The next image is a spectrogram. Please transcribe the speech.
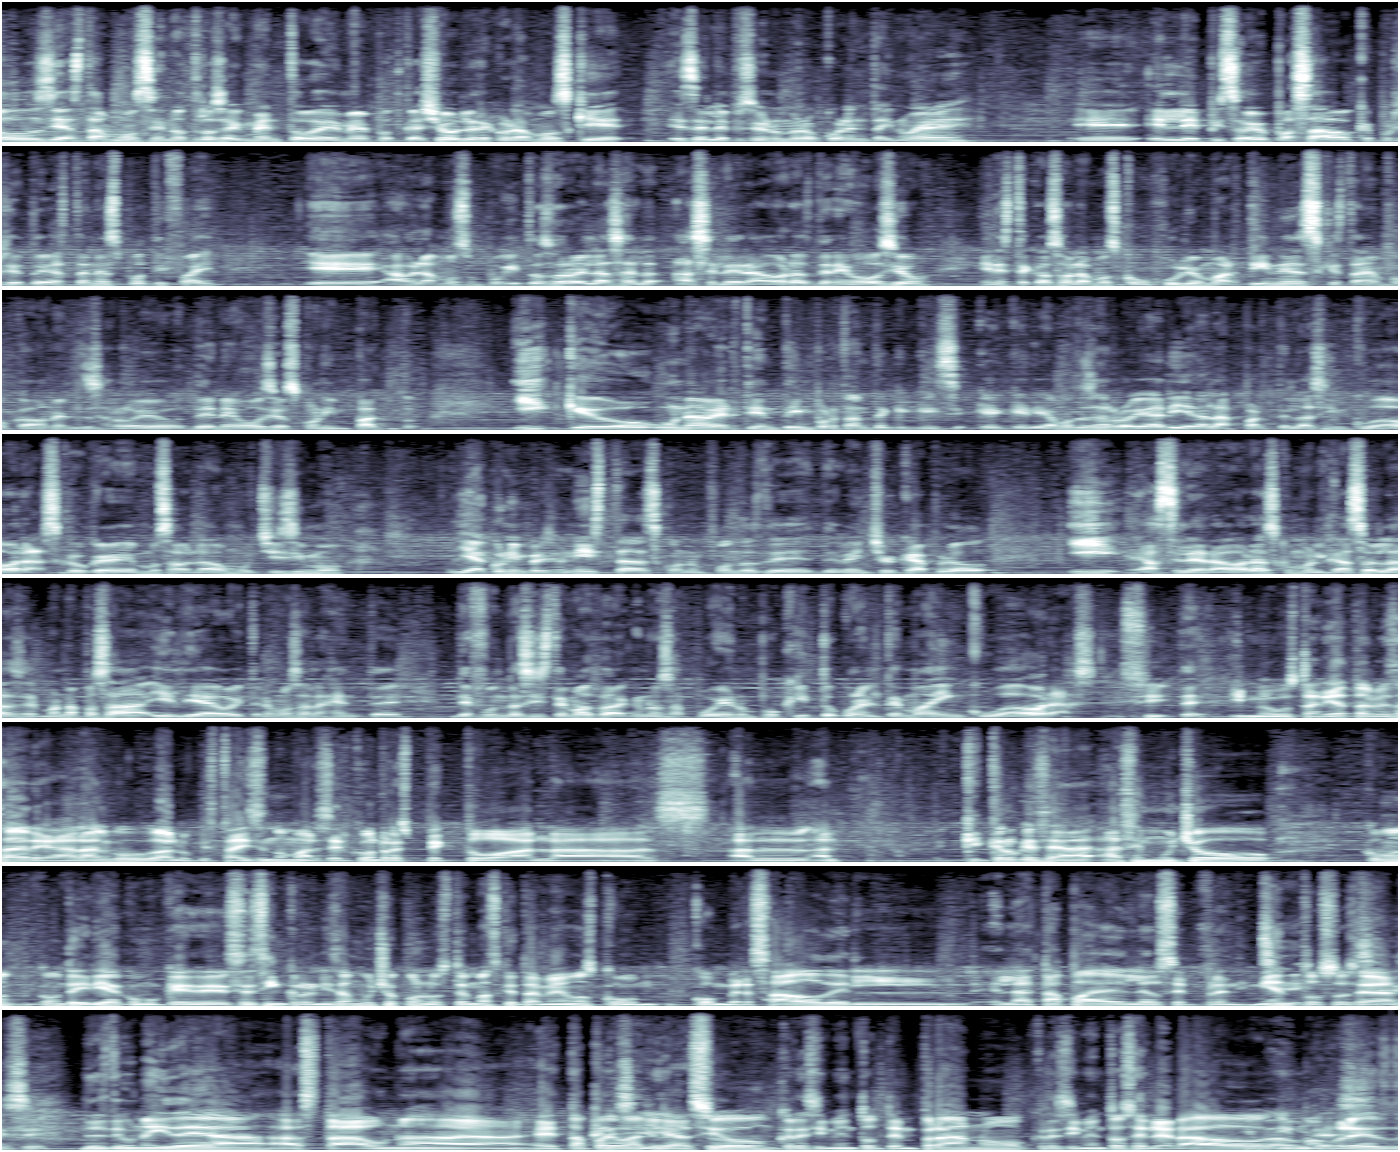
Todos, ya estamos en otro segmento de M Podcast Show. Les recordamos que es el episodio número 49. Eh, el episodio pasado, que por cierto ya está en Spotify, eh, hablamos un poquito sobre las aceleradoras de negocio. En este caso hablamos con Julio Martínez, que está enfocado en el desarrollo de negocios con impacto. Y quedó una vertiente importante que, que queríamos desarrollar y era la parte de las incubadoras. Creo que hemos hablado muchísimo ya con inversionistas, con fondos de, Venture Capital y aceleradoras como el caso de la semana pasada y el día de hoy tenemos a la gente de Fundasistemas para que nos apoyen un poquito con el tema de incubadoras. Sí, y me gustaría tal vez agregar algo a lo que está diciendo Marcel con respecto a las... al que creo que se hace mucho ¿cómo, ¿cómo, te diría? Como que se sincroniza mucho con los temas que también hemos conversado de la etapa de los emprendimientos. o sea, desde una idea hasta una etapa de validación, crecimiento temprano, crecimiento acelerado y madurez.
